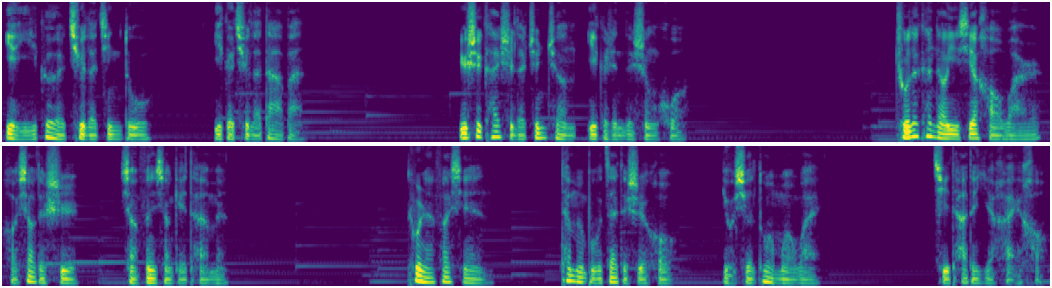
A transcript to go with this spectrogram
也一个去了京都，一个去了大阪。于是开始了真正一个人的生活。除了看到一些好玩好笑的事，想分享给他们，突然发现，他们不在的时候，有些落寞外，其他的也还好。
